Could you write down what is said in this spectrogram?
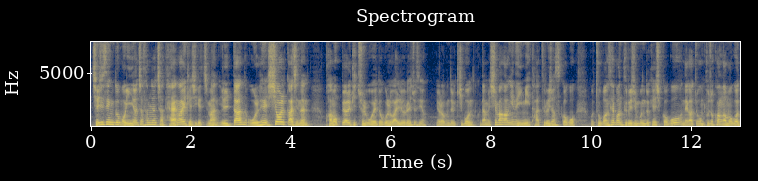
재시생도 뭐 2년차, 3년차 다양하게 계시겠지만 일단 올해 10월까지는 과목별 기출 5회독을 완료를 해주세요. 여러분들 기본, 그 다음에 심화 강의는 이미 다 들으셨을 거고, 뭐 두 번, 세 번 들으신 분도 계실 거고, 내가 조금 부족한 과목은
